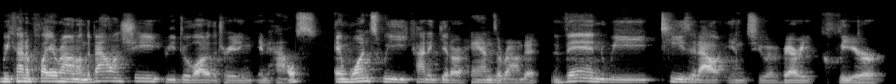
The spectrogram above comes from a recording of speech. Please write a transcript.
We kind of play around on the balance sheet. We do a lot of the trading in house and once we kind of get our hands around it then we tease it out into a very clear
